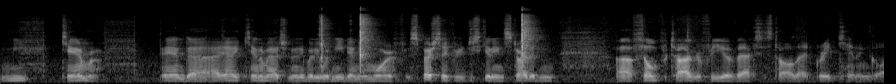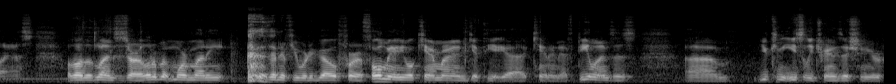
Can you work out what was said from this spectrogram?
neat camera, and uh, I, I, can't imagine anybody would need any more, especially if you're just getting started in uh, film photography, you have access to all that great Canon glass. Although the lenses are a little bit more money than if you were to go for a full manual camera and get the uh, Canon FD lenses. Um, you can easily transition your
